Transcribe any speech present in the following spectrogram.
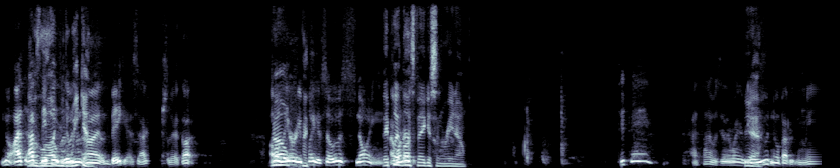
No, I, I they played it the was in uh, Vegas actually. I thought. Oh, No, they already I- played it, so it was snowing. They played Las Vegas and Reno. Did they? I thought it was the other way. Yeah. Yeah, you would know better than me.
